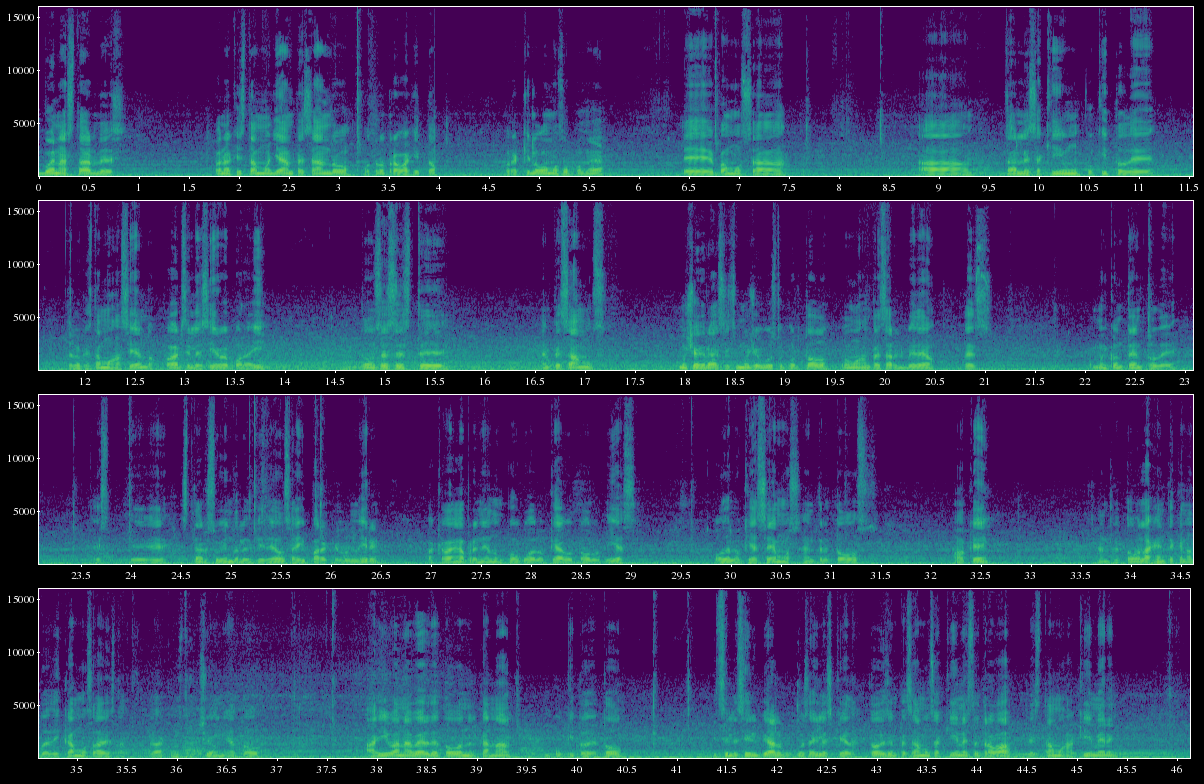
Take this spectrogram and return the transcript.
Buenas tardes. Bueno, aquí estamos ya empezando otro trabajito. Por aquí lo vamos a poner. Eh, vamos a, darles aquí un poquito de, de, lo que estamos haciendo. A ver si les sirve por ahí. Entonces, este, empezamos. Muchas gracias y mucho gusto por todo. Vamos a empezar el video. Pues, muy contento de, de estar subiéndoles videos ahí para que los miren. Para que vayan aprendiendo un poco de lo que hago todos los días o de lo que hacemos entre todos ok entre toda la gente que nos dedicamos a esta a la construcción y a todo. Ahí van a ver de todo en el canal un poquito de todo. Y si les sirve algo pues ahí les queda. Entonces empezamos aquí en este trabajo que estamos aquí miren.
